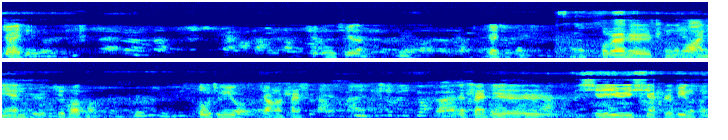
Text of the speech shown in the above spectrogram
这行，吃东西了。嗯，这行。后边是成化年制寄托款，豆青釉加上山水，啊，这山水是写意与写实并存，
